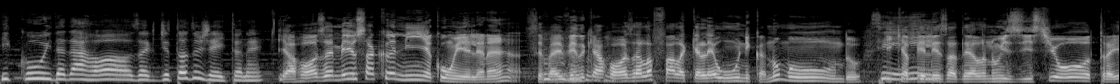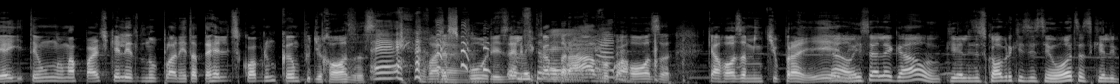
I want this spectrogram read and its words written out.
e cuida da rosa de todo jeito, né? E a Rosa é meio sacaninha com ele, né? Você vai vendo que a Rosa ela fala que ela é única no mundo e Sim. que a beleza dela não existe outra. E aí tem um- uma parte que ele no planeta Terra ele descobre um campo de rosas É. com várias cores. É ele fica legal, bravo cara. com a Rosa, que a Rosa mentiu pra ele. Não, isso é legal, que ele descobre que existem outras, que ele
